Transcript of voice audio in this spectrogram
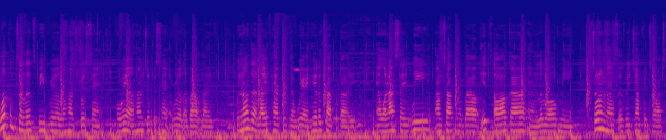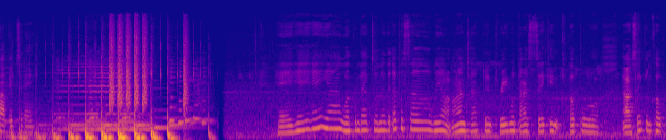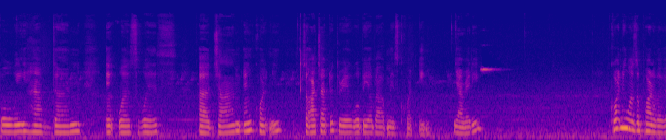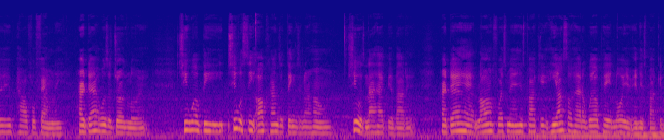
Welcome to Let's Be Real 100%, where we are 100% real about life. We know that life happens and we are here to talk about it. And when I say we, I'm talking about it's all God and little old me. Join us as we jump into our topic today. Hey, hey, hey, y'all. Welcome back to another episode. We are on chapter three with our second couple. Our second couple we have done, it was with uh, John and Courtany. So our chapter three will be about Miss Courtany. Y'all ready? Courtany was a part of a very powerful family. Her dad was a drug lord. She will be she would see all kinds of things in her home. She was not happy about it. Her dad had law enforcement in his pocket. He also had a well paid lawyer in his pocket.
